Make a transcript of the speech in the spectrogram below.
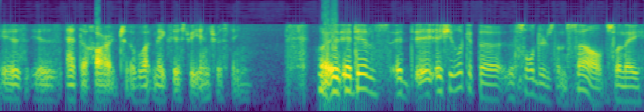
is is at the heart of what makes history interesting. Well, it, it is. It, if you look at the the soldiers themselves when they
